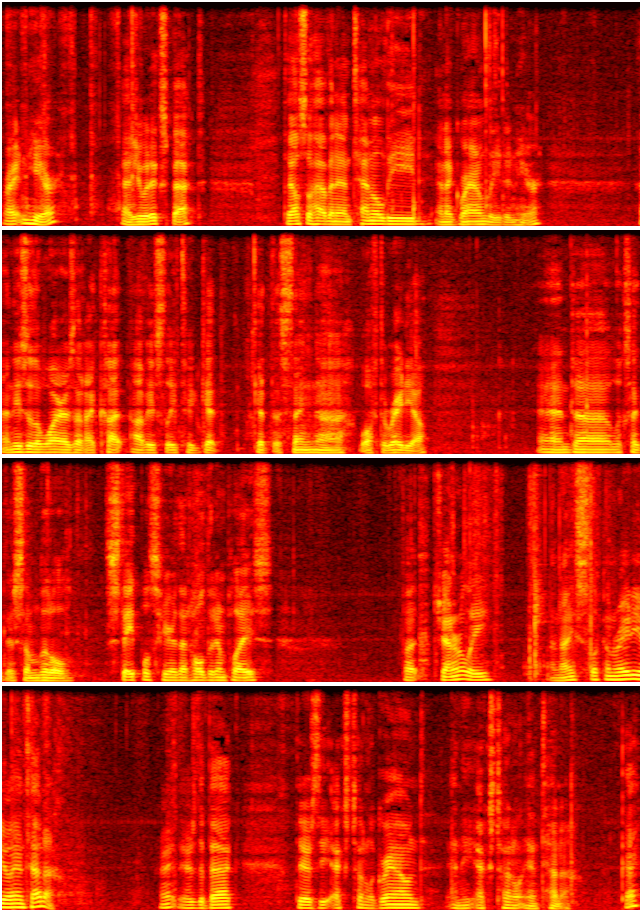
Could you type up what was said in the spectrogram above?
right in here, as you would expect. They also have an antenna lead and a ground lead in here. And these are the wires that I cut, obviously, to get, get this thing uh, off the radio. And uh, looks like there's some little staples here that hold it in place but generally a nice looking radio antenna. All right, there's the back, there's the external ground and the external antenna. Okay,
